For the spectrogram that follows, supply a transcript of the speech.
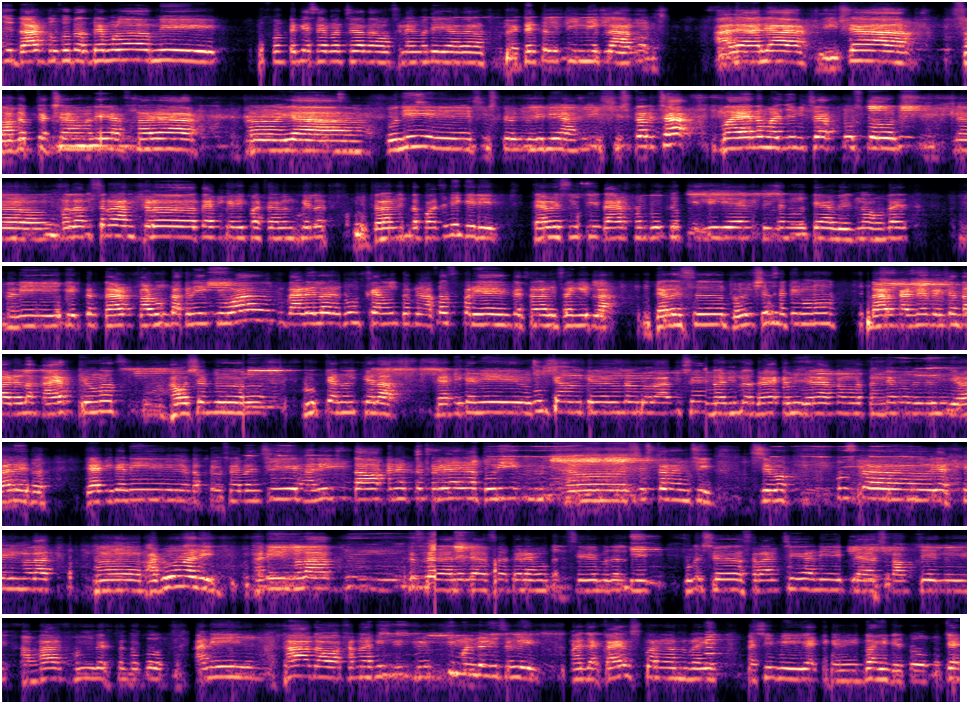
माझी दाट दुखत असल्यामुळं मी टक्के साहेबांच्या दवाखान्यामध्ये डेंटल क्लिनिकला आलो. आल्या आल्या त्या स्वागत कक्षामध्ये असणाऱ्या या दोन्ही सिस्टर मुलीने आणि सिस्टरच्या मायानं माझी विचारपूस करून मला सरांकडं त्या ठिकाणी पाचारण केलं. सरांनी तपासणी केली. त्यावेळेस ती दाट संपृक्त केलेली आहे आणि त्याच्यामुळे त्या वेदना होत आहेत. आणि एक दाढ काढून टाकणे किंवा दाढेला रूट चॅनल करणे असाच पर्याय त्या सरांनी सांगितला. त्यावेळेस भविष्यासाठी म्हणून दाढ काढण्यापेक्षा दाढेला कायम ठेवूनच आवश्यक रूट चॅनल केला. त्या ठिकाणी रूट चॅनल केल्यानंतर मला अतिशय नवीन गळ्या कमी झाल्या. आता मला चांगल्या पद्धतीने जेवायला येतं. त्या ठिकाणी डॉक्टर साहेबांची आणि दवाखान्यात सगळ्या या दोन्ही सिस्टरांची सेवा पुस्तक या ठिकाणी मला आढळून आली. आणि मला आलेल्या सहकार्याबद्दल सेवेबद्दल मी पुरुष सरांचे आणि इथल्या स्टाफचे मी आभार म्हणून व्यक्त करतो. आणि हा दवाखाना ही ट्रीटमेंट मंडळी सगळी माझ्या कायम स्मरणात राहील अशी मी या ठिकाणी ग्वाही देतो. जय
